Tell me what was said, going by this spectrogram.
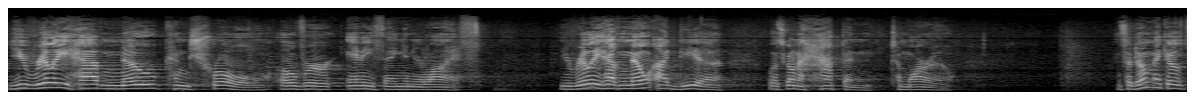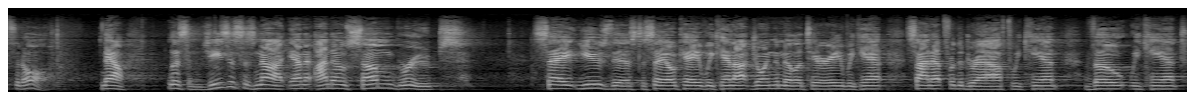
you really have no control over anything in your life. You really have no idea what's going to happen tomorrow. And so don't make oaths at all. Now, listen, Jesus is not, I know some groups say, use this to say, okay, we cannot join the military, we can't sign up for the draft, we can't vote, we can't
